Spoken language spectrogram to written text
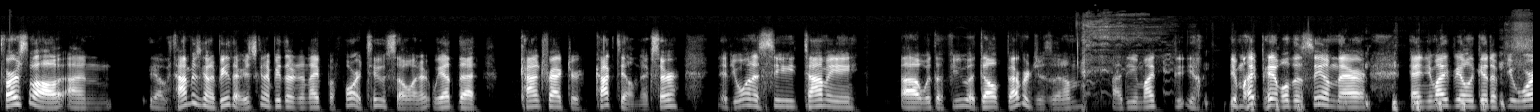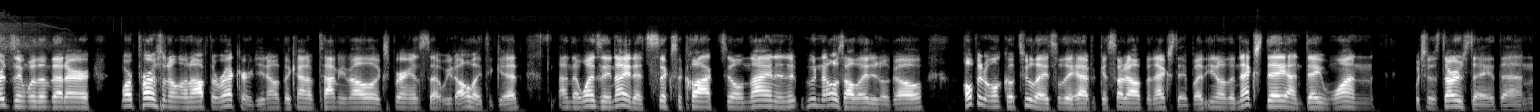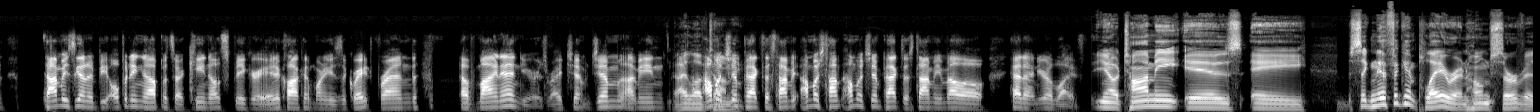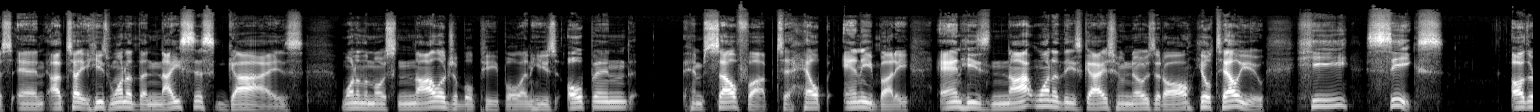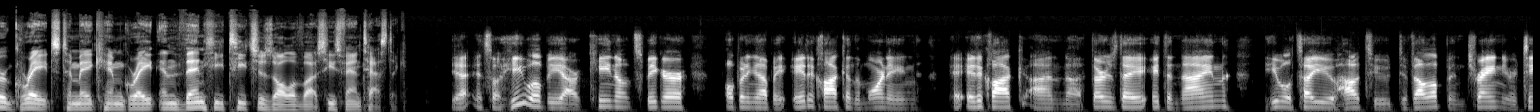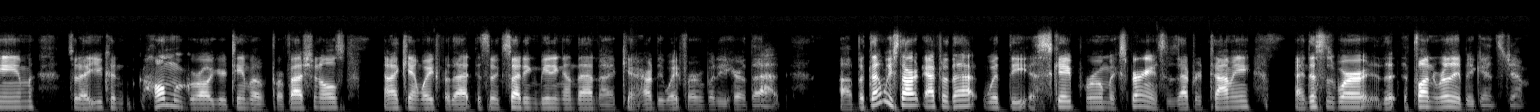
First of all, on you know, Tommy's going to be there. He's going to be there the night before too. So when we had that contractor cocktail mixer, if you want to see Tommy uh, with a few adult beverages in them, uh, you might you, you might be able to see him there, and you might be able to get a few words in with him that are more personal and off the record. You know, the kind of Tommy Mello experience that we'd all like to get on the Wednesday night at six o'clock till nine, and who knows how late it'll go. Hoping it won't go too late, so they have to get started out the next day. But you know, the next day on day one, which is Thursday, then Tommy's going to be opening up as our keynote speaker, eight o'clock in the morning. He's a great friend of mine and yours, right, Jim? Jim, I mean, I love how Tommy. much impact does Tommy? How much time? How much impact does Tommy Mello had on your life? You know, Tommy is a significant player in home service, and I'll tell you, he's one of the nicest guys, one of the most knowledgeable people, and he's opened himself up to help anybody. And he's not one of these guys who knows it all. He'll tell you he seeks other greats to make him great, and then he teaches all of us. He's fantastic. Yeah, and so he will be our keynote speaker, opening up at eight o'clock in the morning, eight o'clock on uh, Thursday, eight to nine. He will tell you how to develop and train your team so that you can home grow your team of professionals. And I can't wait for that. It's an exciting meeting on that, and I can't hardly wait for everybody to hear that. Uh, but then we start after that with the escape room experiences. After Tommy and this is where the, the fun really begins, Jim.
